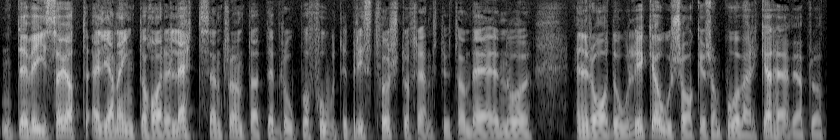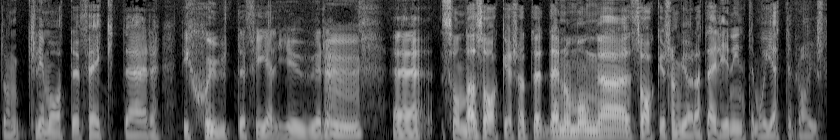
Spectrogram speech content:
det visar ju att älgarna inte har det lätt. Sen tror jag inte att det beror på foderbrist först och främst utan det är nog en rad olika orsaker som påverkar här. Vi har pratat om klimateffekter, vi skjuter fel djur, eh, sådana saker. Så det, det är nog många saker som gör att älgen inte mår jättebra just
